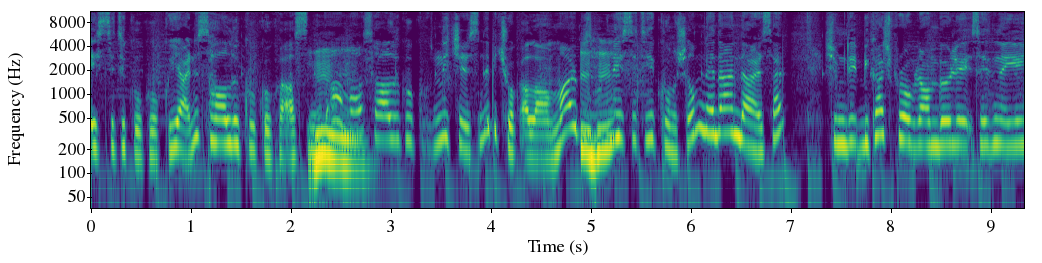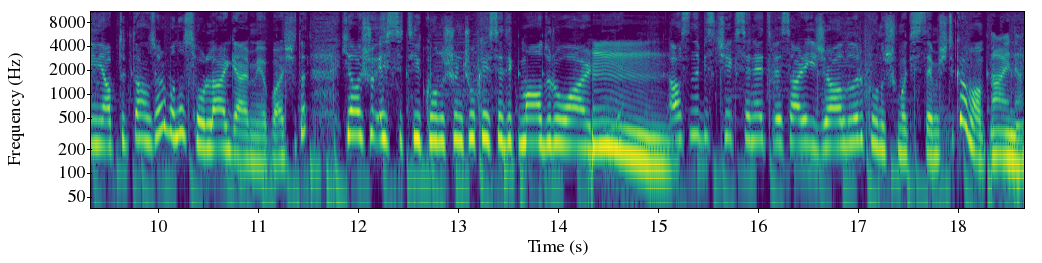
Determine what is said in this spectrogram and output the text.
Estetik hukuku yani sağlık hukuku aslında Hmm. ama sağlık hukukunun içerisinde birçok alan var. Biz bugün estetiği konuşalım. Neden dersen şimdi birkaç program böyle seninle yayın yaptıktan sonra bana sorular gelmeye başladı. Ya şu estetiği konuşun çok estetik mağduru var diye. Hmm. Aslında biz çek senet vesaire icralıları konuşmak istemiştik ama Aynen.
